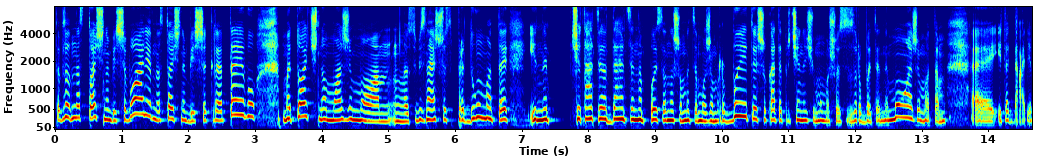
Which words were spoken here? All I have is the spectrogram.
Тобто в нас точно більше волі, в нас точно більше креативу. Ми точно можемо собі знаєш, щось придумати і не. Читати, де це написано, що ми це можемо робити, шукати причини, чому ми щось зробити не можемо, там е, і так далі.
